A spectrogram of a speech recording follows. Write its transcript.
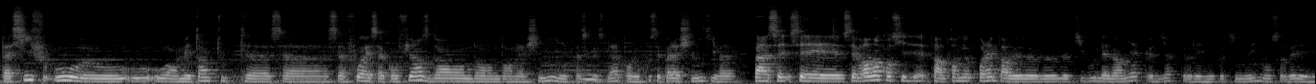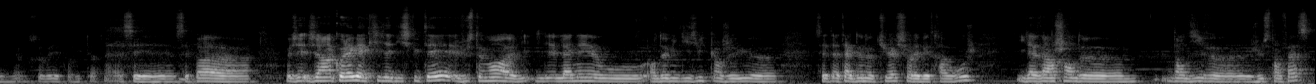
passif ou, ou- ou en mettant toute la- sa, sa foi et sa confiance dans, dans- dans la chimie. Parce que Mm. là, pour le coup, c'est pas la chimie qui va. Enfin, c'est- vraiment considérer- enfin, prendre le problème par le, le- le petit bout de la lorgnette que de dire que les nicotinoïdes vont sauver les, vont sauver les producteurs. Euh, C'est pas. euh, J'ai un collègue avec qui j'ai discuté, justement, euh, l'année où, en 2018, quand j'ai eu euh, cette attaque de noctuelle sur les betteraves rouges, il avait un champ de- d'endives euh, juste en face.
